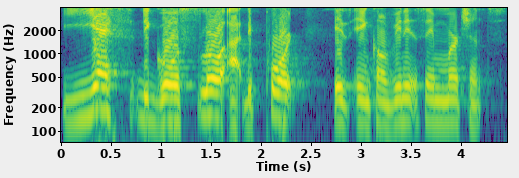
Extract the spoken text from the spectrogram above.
Yes, the go slow at the port is inconveniencing merchants.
